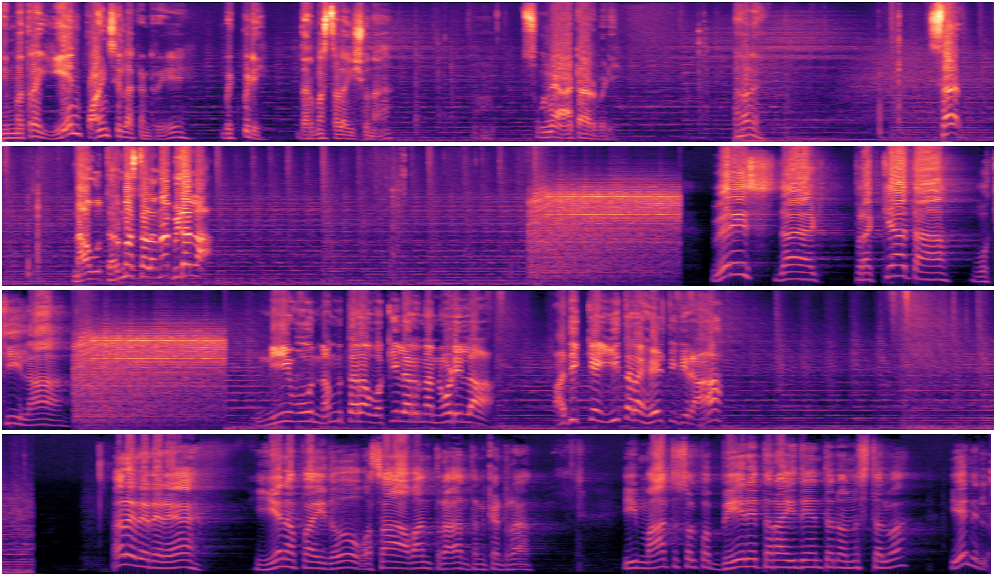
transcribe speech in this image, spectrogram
ನಿಮ್ಮ ಹತ್ರ ಏನ್ ಪಾಯಿಂಟ್ಸ್ ಇಲ್ಲ ಕಣ್ರಿ? ಬಿಟ್ಬಿಡಿ ಧರ್ಮಸ್ಥಳ ಇಶ್ಯೂನ. ಸುಮ್ಮನೆ ಆಟ ಆಡಬೇಡಿ. ಸರ್ ನಾವು ಧರ್ಮಸ್ಥಳನ ಬಿಡಲ್ಲ. ವೆರ್ ಇಸ್ ದಟ್ ಪ್ರಖ್ಯಾತ ವಕೀಲ ನೀವು ನಮ್ ತರ ವಕೀಲರನ್ನ ನೋಡಿಲ್ಲ. ಅದಕ್ಕೆ ಈ ತರ ಹೇಳ್ತಿದ್ದೀರಾ? ಅರೆ ರೇ ಏನಪ್ಪ ಇದು? ಹೊಸ ಅವಾಂತರ ಅಂತ ಅನ್ಕೊಂಡ್ರ? ಈ ಮಾತು ಸ್ವಲ್ಪ ಬೇರೆ ಥರ ಇದೆ ಅಂತಲೂ ಅನ್ನಿಸ್ತಲ್ವಾ? ಏನಿಲ್ಲ.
